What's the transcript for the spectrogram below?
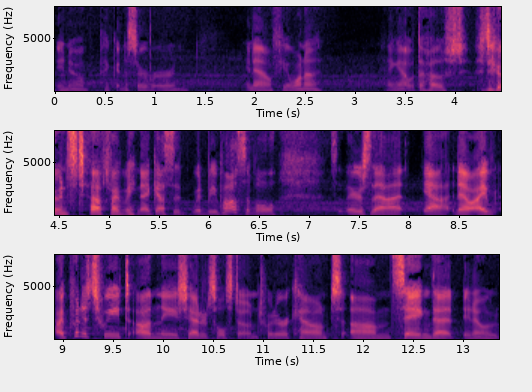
you know picking a server and you know if you want to hang out with the host doing stuff, I mean, I guess it would be possible. So there's that. Yeah. Now, I, I put a tweet on the Shattered Soulstone Twitter account um, saying that, you know,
